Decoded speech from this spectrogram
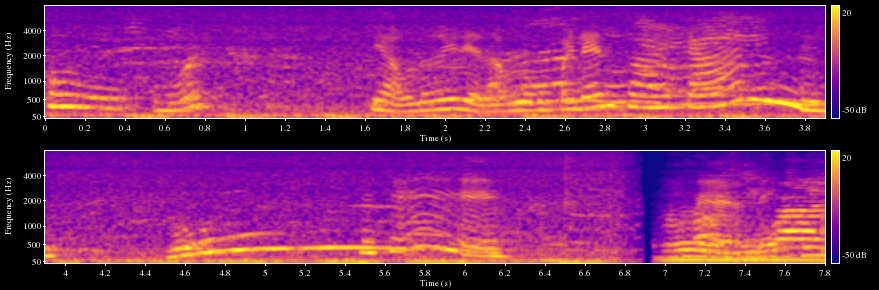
หสวยเดี๋ยวเลยเดี๋ยวเราลงไปเล่นทรายกันโอ้โหห้องน้ำนะคะ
